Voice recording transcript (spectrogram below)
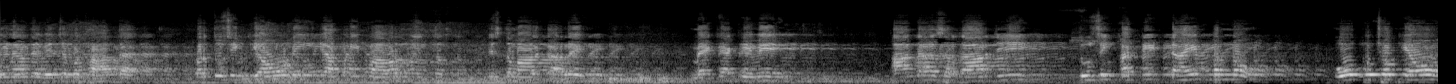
ਦਿਨਾਂ ਦੇ ਵਿੱਚ ਵਿਖਾਤਾ ਪਰ ਤੁਸੀਂ ਕਿਉਂ ਨਹੀਂ ਆਪਣੀ ਪਾਵਰ ਨੂੰ ਇਸਤੇਮਾਲ ਕਰ ਰਹੇ? ਮੈਂ ਕਿਹਾ, ਕਿਵੇਂ? ਆਂਦਾ ਸਰਦਾਰ ਜੀ, ਤੁਸੀਂ ਅੱਡੀ ਟਾਈਮ ਬੰਨੋ। ਉਹ ਪੁੱਛੋ ਕਿਉਂ?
